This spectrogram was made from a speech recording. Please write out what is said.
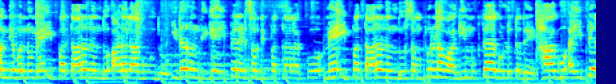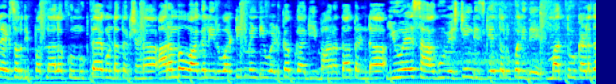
ಪಂದ್ಯವನ್ನು ಮೇ ಇಪ್ಪತ್ತಾರರಂದು ಆಡಲಾಗುವುದು. ಇದರೊಂದಿಗೆ ಐಪಿಎಲ್ ಎರಡ್ ಸಾವಿರದ ಇಪ್ಪತ್ನಾಲ್ಕು ಮೇ ಇಪ್ಪತ್ತಾರರಂದು ಸಂಪೂರ್ಣವಾಗಿ ಮುಕ್ತಾಯಗೊಳ್ಳುತ್ತದೆ. ಹಾಗೂ ಐಪಿಎಲ್ ಎರಡ್ ಸಾವಿರದ ಇಪ್ಪತ್ನಾಲ್ಕು ಮುಕ್ತಾಯಗೊಂಡ ತಕ್ಷಣ ಆರಂಭವಾಗಲಿರುವ ಟಿ ಟ್ವೆಂಟಿ ವರ್ಲ್ಡ್ ಕಪ್ಗಾಗಿ ಭಾರತ ತಂಡ ಯುಎಸ್ ಹಾಗೂ ವೆಸ್ಟ್ ಇಂಡೀಸ್ಗೆ ತಲುಪಲಿದೆ. ಮತ್ತು ಕಳೆದ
